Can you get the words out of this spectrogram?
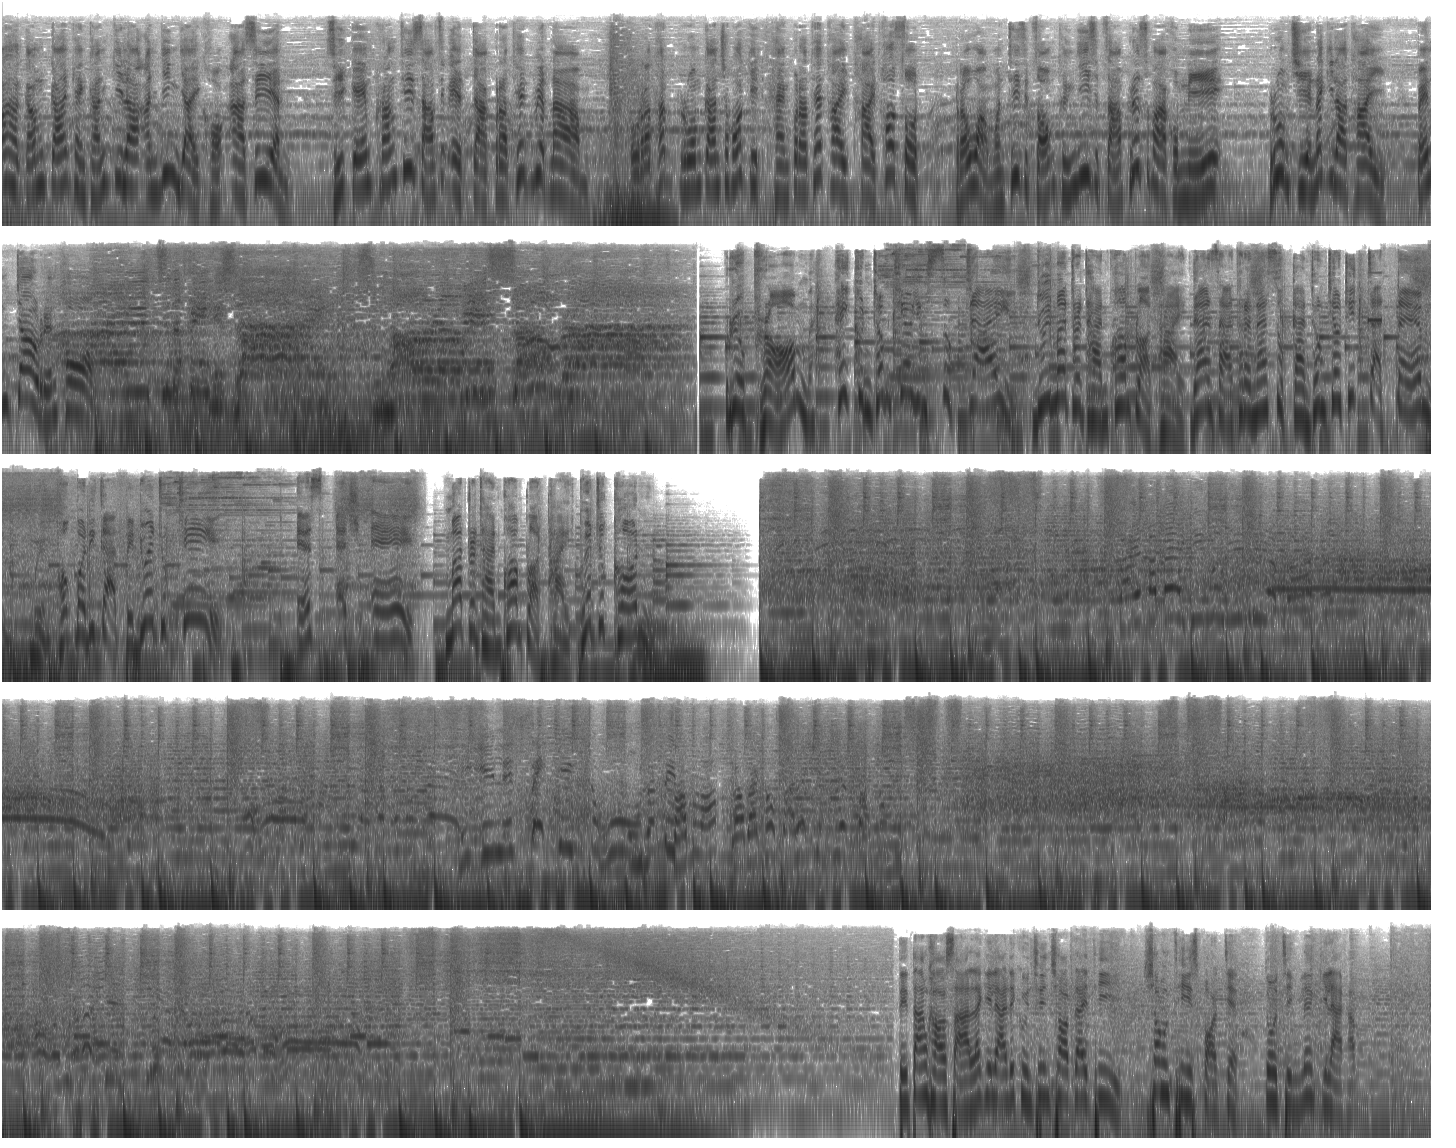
มหกรรมการแข่งขันกีฬาอันยิ่งใหญ่ของอาเซียนซีเกมครั้งที่ 31 จากประเทศเวียดนาม โทรทัศน์รวมการเฉพาะกิจแห่งประเทศไทยถ่ายทอดสด ระหว่างวันที่ 12 ถึง 23 พฤษภาคมนี้ ร่วมเชียร์นักกีฬาไทยเป็นเจ้าเหรียญทอง ราพร้อม ให้คุณท่องเที่ยวอย่างสุขใจ ด้วยมาตรฐานความปลอดภัย ด้านสาธารณสุขการท่องเที่ยวที่จัดเต็ม เหมือนพกบริการดไปด้วยทุกที่ SHA มาตรฐานความปลอดภัยเพื่อทุกคนใส่ปาเป้ยิงลูกนี้เรียบร้อยนี่อิลิสิกยิง อ้โหสติสามล็อกเข้าแบ็คเข้าซ้ายแล้วเอียงเอียงต่อยลูกนี้เอาอันนี้ก็ได้ยิงเรียบร้อยครับโอ้โหติดตามข่าวสารและกีฬาที่คุณชื่นชอบได้ที่ช่อง T Sport 7 ตัวจริงเรื่องกีฬาครับ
